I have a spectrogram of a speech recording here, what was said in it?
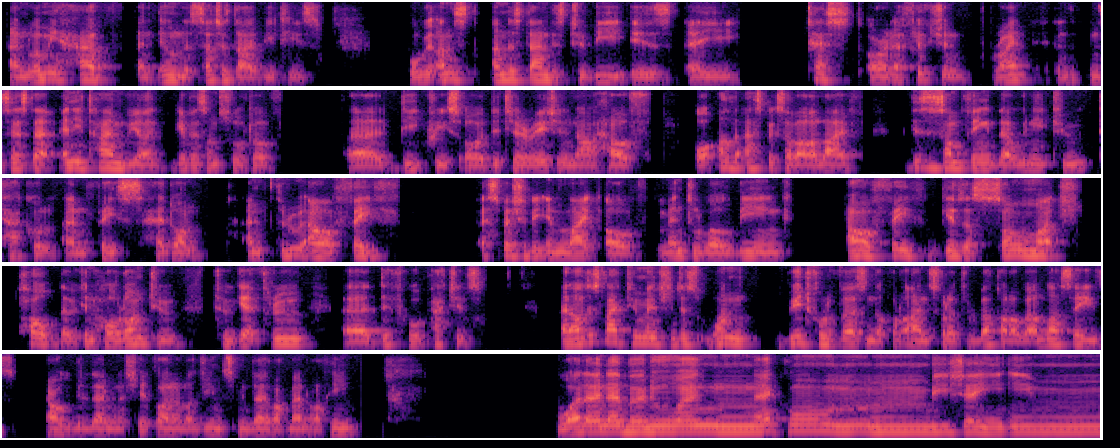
And when we have an illness such as diabetes, what we un understand this to be is a test or an affliction, right? In, in the sense that anytime we are given some sort of uh, decrease or deterioration in our health or other aspects of our life, this is something that we need to tackle and face head on. And through our faith, especially in light of mental well-being, our faith gives us so much hope that we can hold on to to get through uh, difficult patches. And I'd just like to mention just one beautiful verse in the Quran, Surah Al-Baqarah, where Allah says, أعوذ بالله من الشيطان الرجيم بسم الله الرحمن الرحيم ولنبلونكم بشيء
